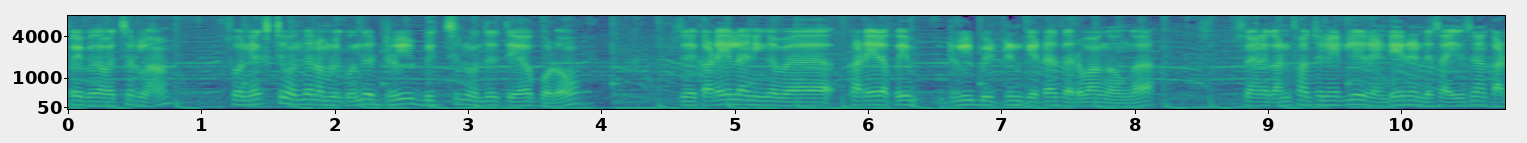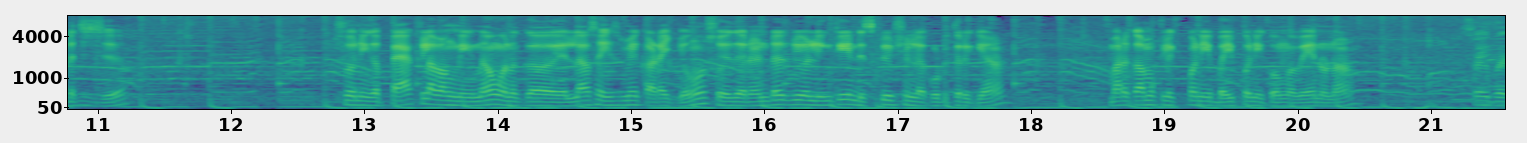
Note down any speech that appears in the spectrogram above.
ஸோ இப்போ இதை வச்சிடலாம் ஸோ நெக்ஸ்ட்டு வந்து நம்மளுக்கு வந்து ட்ரில் பிட்ஸ்னு வந்து தேவைப்படும். ஸோ கடையில் நீங்கள் கடையில் போய் ட்ரில் பிட்டுன்னு கேட்டால் தருவாங்க அவங்க. ஸோ எனக்கு அன்ஃபார்ச்சுனேட்லி ரெண்டே ரெண்டு சைஸ் தான் கிடச்சிச்சு. ஸோ நீங்கள் பேக்கில் வாங்கினீங்கன்னா உங்களுக்கு எல்லா சைஸுமே கிடைக்கும். ஸோ இதை ரெண்டு லிங்க்கையும் டிஸ்கிரிப்ஷனில் கொடுத்துருக்கேன். மறக்காமல் கிளிக் பண்ணி பை பண்ணிக்கோங்க வேணும்னா. ஸோ இப்போ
